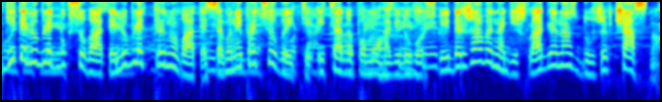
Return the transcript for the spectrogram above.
Діти люблять боксувати, люблять тренуватися. Вони працьовиті, і ця допомога від угорської держави надійшла для нас дуже вчасно,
